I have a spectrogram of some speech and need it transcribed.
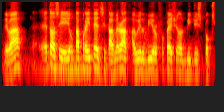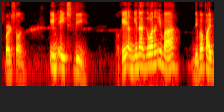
di ba? ito, si, yung top rated, si Tamirac, I will be your professional video spokesperson in HD. Okay, ang ginagawa ng iba, di ba, $5.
